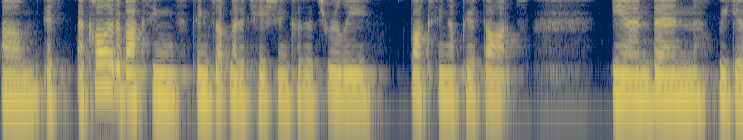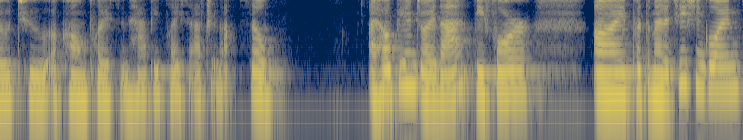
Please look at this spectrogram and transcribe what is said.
Um, it's, I call it a boxing things up meditation because it's really boxing up your thoughts. And then we go to a calm place and happy place after that. So I hope you enjoy that. Before I put the meditation going,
